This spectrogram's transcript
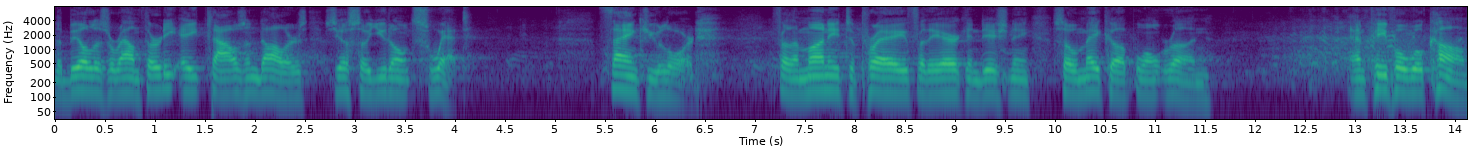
the bill is around $38,000 just so you don't sweat. Thank you, Lord, for the money to pray for the air conditioning so makeup won't run and people will come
